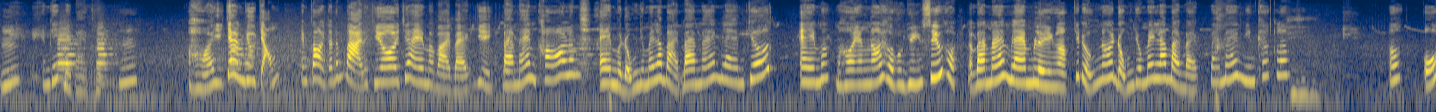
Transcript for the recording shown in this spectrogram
Ừ. Em ghét bài bạc thôi. Ừ. Hỏi vậy chắc em vô trọng Em coi người ta đánh bài thôi chị ơi Chứ em mà bài bạc gì? Ba má em khó lắm. Em mà đụng vô mấy lá bài Ba má em la em chết. Em á mà hơi ăn nói hơi vô duyên xíu thôi Là ba má em la em liền à. Chứ đừng nói đụng vô mấy lá bài bạc Ba má em nghiêm khắc lắm. Ơ Ủa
